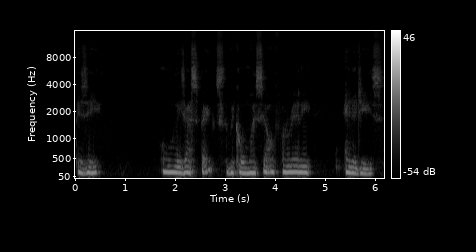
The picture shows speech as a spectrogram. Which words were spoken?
busy. All these aspects that we call myself are really energies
